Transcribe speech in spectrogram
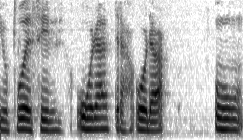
yo puedo decir hora tras hora o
